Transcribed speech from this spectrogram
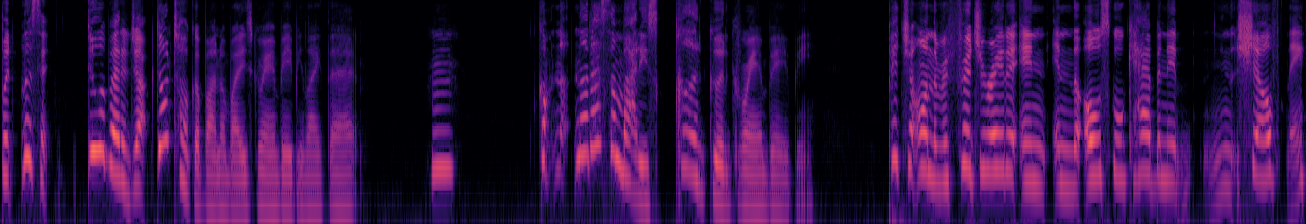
But listen, do a better job. Don't talk about nobody's grandbaby like that. Hmm? Come, no, no, that's somebody's good, good grandbaby. Picture on the refrigerator in in the old school cabinet shelf thing.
